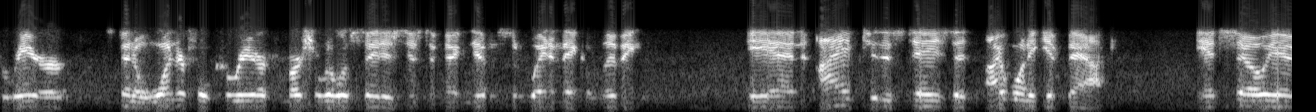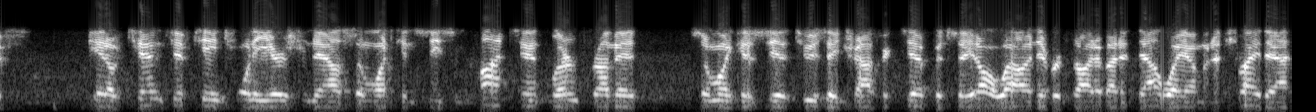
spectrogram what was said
career. It's been a wonderful career. Commercial real estate is just a magnificent way to make a living. And I'm to the stage that I want to give back. And so if, you know, 10, 15, 20 years from now, someone can see some content, learn from it, someone can see a Tuesday traffic tip and say, oh, wow, I never thought about it that way. I'm going to try that.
